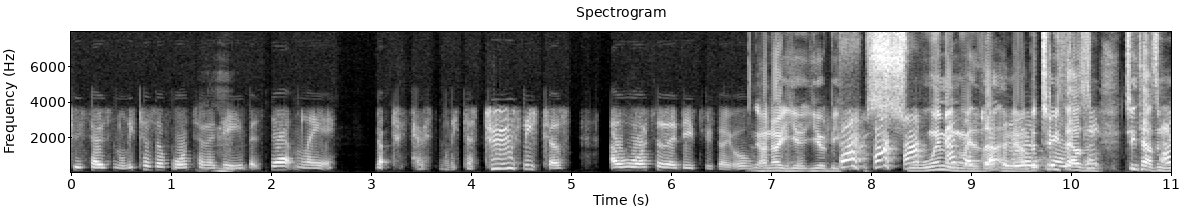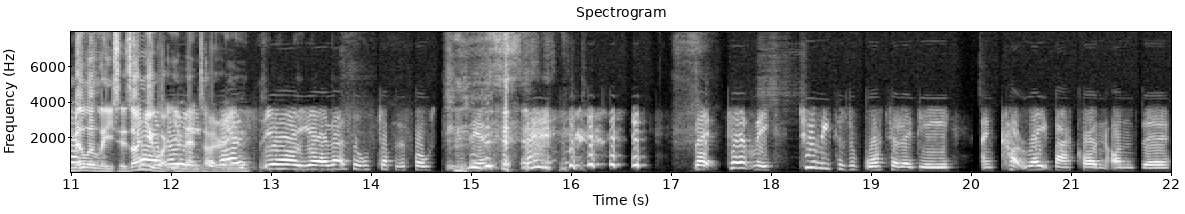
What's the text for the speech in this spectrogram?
two thousand liters of water a day, but certainly not two thousand liters, two liters of water a day. Two thousand. Oh, I know you, you'd be swimming with that amount, but 2,000, 2,000 milliliters. I knew Uh, what you meant, Irene. Yeah, yeah, that's all slip of the false teeth there. but certainly two litres of water a day and cut right back on, on the,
